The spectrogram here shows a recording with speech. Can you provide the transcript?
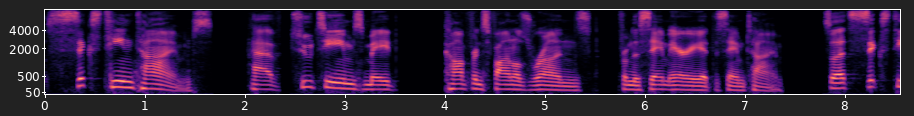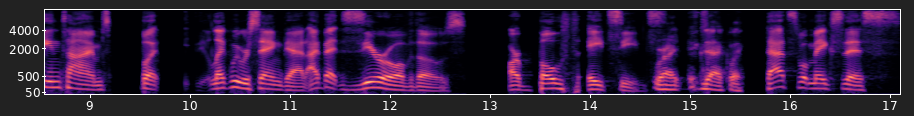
16 times have two teams made conference finals runs from the same area at the same time. So that's 16 times. Like we were saying, Dad, I bet zero of those are both eight seeds. Right, exactly. That's what makes this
